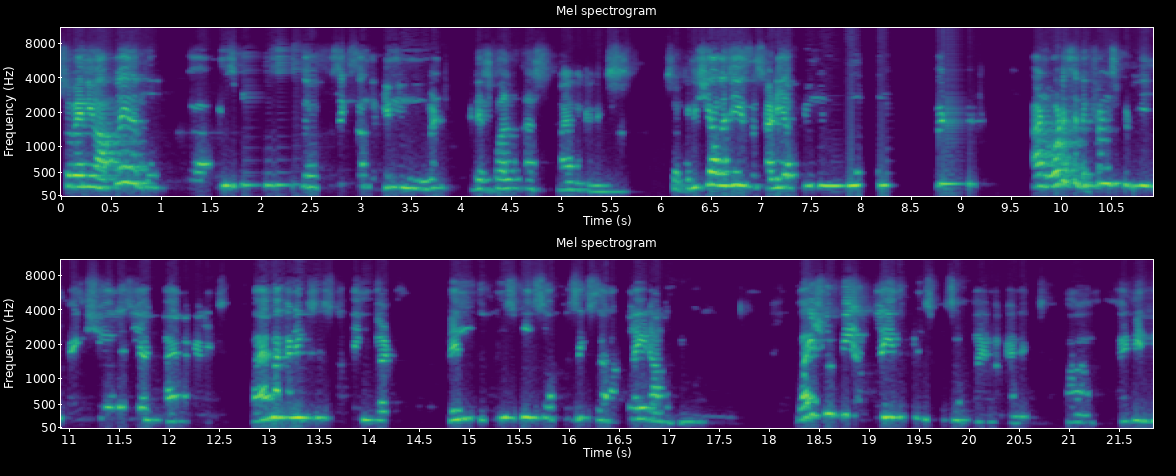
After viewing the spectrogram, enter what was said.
So when you apply the uh, principles of physics on the human movement, it is called as biomechanics. So kinesiology is the study of human movement. And what is the difference between kinesiology and biomechanics? Biomechanics is nothing but when the principles of physics are applied on the human movement. Why should we apply the principles of biomechanics? Uh, I mean,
